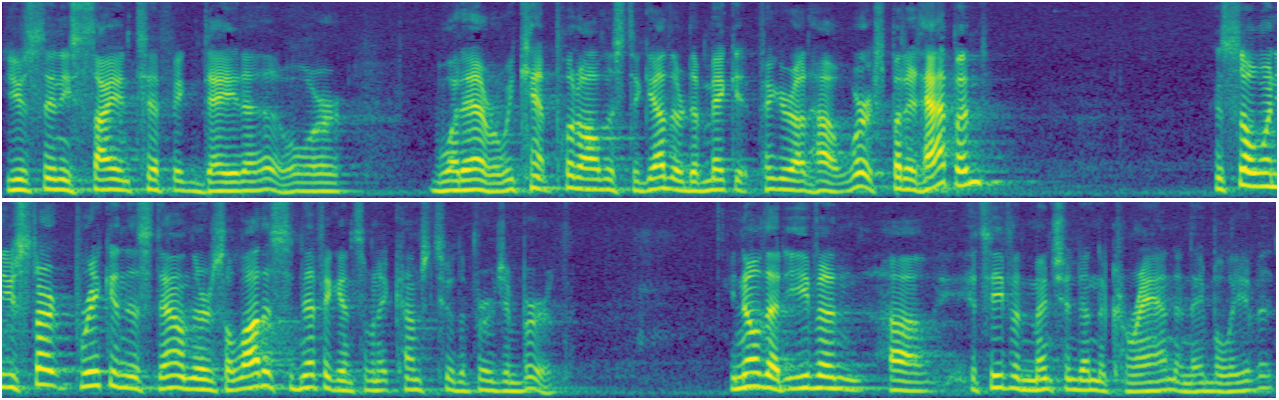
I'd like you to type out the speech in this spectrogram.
use any scientific data or whatever. We can't put all this together to make it figure out how it works. But it happened. And so when you start breaking this down, there's a lot of significance when it comes to the virgin birth. You know that even uh, it's even mentioned in the Quran, and they believe it.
